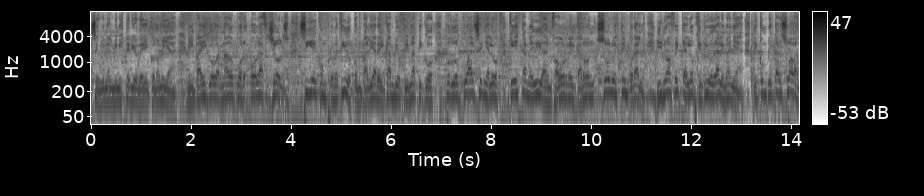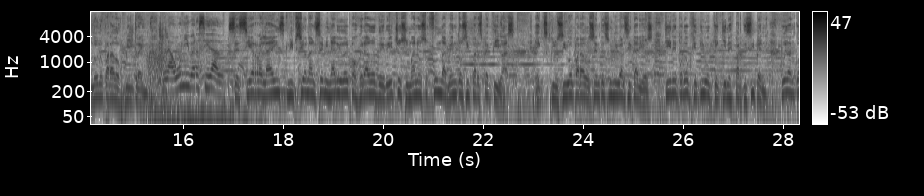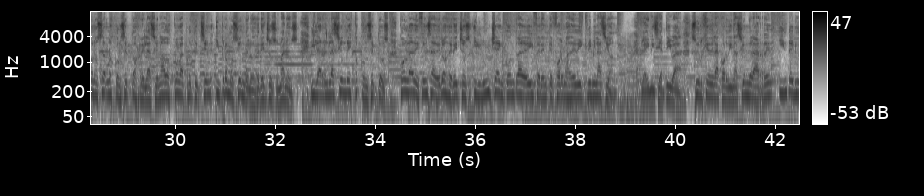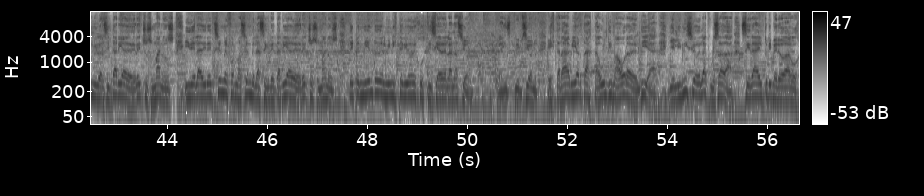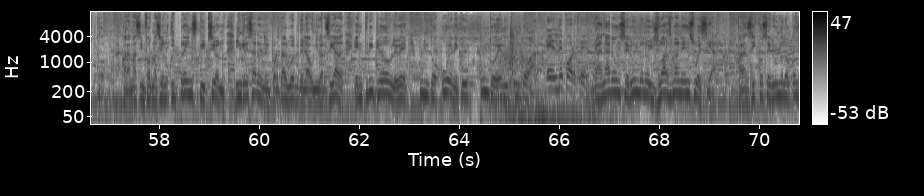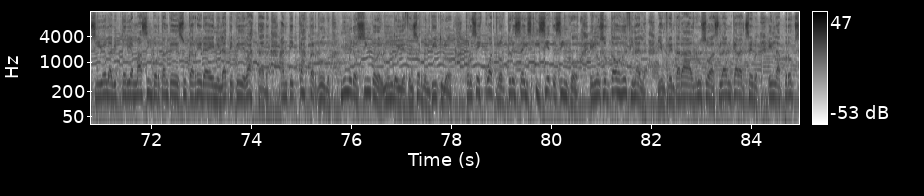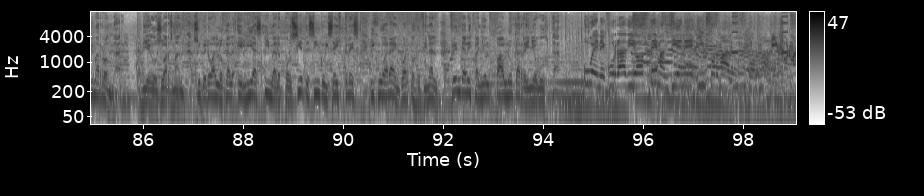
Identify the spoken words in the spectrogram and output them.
Según el Ministerio de Economía, el país gobernado por Olaf Scholz sigue comprometido con paliar el cambio climático, por lo cual señaló que esta medida en favor del carbón solo es temporal y no afecta el objetivo de Alemania de completar su abandono para 2030. La universidad. Se cierra la inscripción al seminario de posgrado Derechos Humanos, Fundamentos y Perspectivas. Exclusivo para docentes universitarios, tiene por objetivo que quienes participen puedan conocer los conceptos relacionados con la protección y promoción de los derechos humanos y la relación de estos conceptos con la defensa de los derechos y lucha en contra de diferentes formas de discriminación. La iniciativa surge de la coordinación de la Red Interuniversitaria de Derechos Humanos y de la Dirección de Formación de la Secretaría de Derechos Humanos, dependiente del Ministerio de Justicia de la Nación. La inscripción estará abierta hasta última hora del día y el inicio de la cursada será el primero de agosto. Para más información y preinscripción, ingresar en el portal web de la universidad en www.unq.edu.ar. El deporte. Ganaron Cerúndolo y Schwarzman en Suecia. Francisco Cerúndolo consiguió la victoria más importante de su carrera en el ATP de Bastad ante Casper Ruud, número 5 del mundo y defensor del título, por 6-4, 3-6 y 7-5 en los octavos de final y enfrentará al ruso Aslan Karatsev en la próxima ronda. Diego Schwartzman superó al local Elías Imer por 7-5 y 6-3 y jugará en cuartos de final frente al español Pablo Carreño Busta. UNQ Radio te mantiene informado. Confiable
